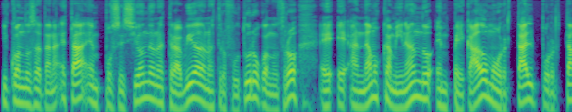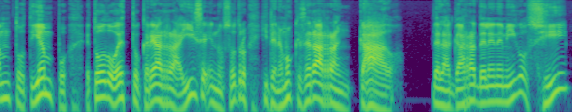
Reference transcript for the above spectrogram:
Y cuando Satanás está en posesión de nuestra vida, de nuestro futuro, cuando nosotros eh, eh, andamos caminando en pecado mortal por tanto tiempo, eh, todo esto crea raíces en nosotros y tenemos que ser arrancados de las garras del enemigo. Sí.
